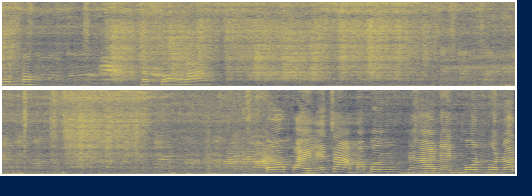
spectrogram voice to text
บนเนาะดับสองล่าง ต่อไปเลยจ้ามาเบิงเด่นบนบนละ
